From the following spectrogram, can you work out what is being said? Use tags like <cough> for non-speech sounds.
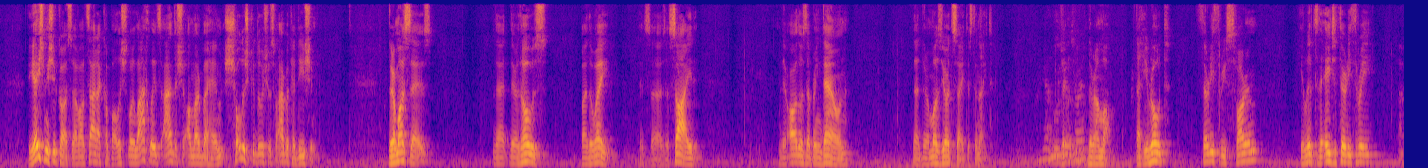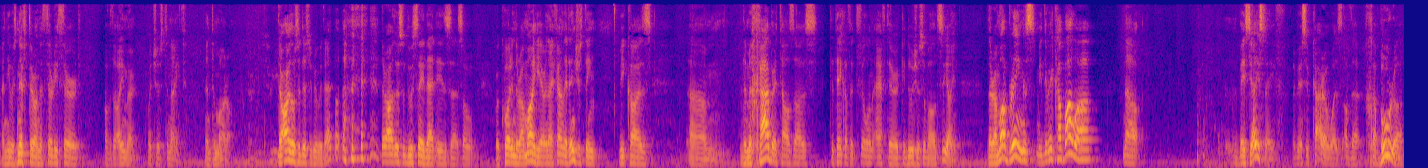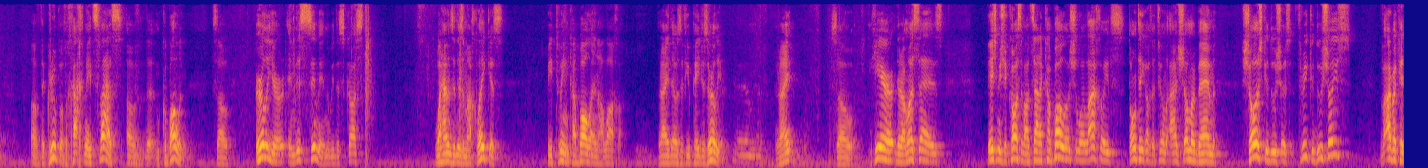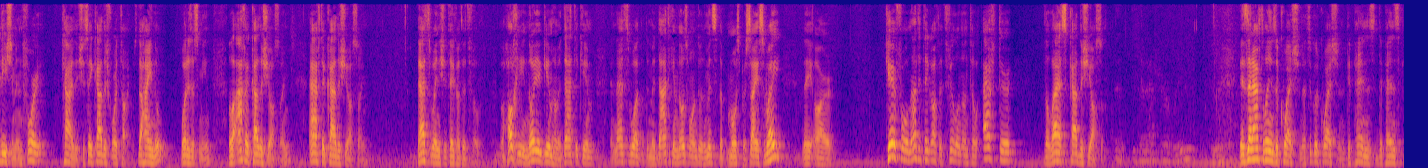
Yesh mishikasav al tzara kabbalah shlo lachlitz ad she'amar bahem sholish kedushas v'arba kadishim. The Ramah says that there are those, by the way, it's uh, as a side, there are those that bring down that the Ramah's yard site is tonight. Yeah, The, the Ramah. That he wrote 33 Svarim, he lived to the age of 33, and he was nifter on the 33rd of the Omer, which is tonight and tomorrow. There are those who disagree with that, but <laughs> there are those who do say that is uh, so. We're quoting the Ramah here, and I found it interesting because um, the Mechaber tells us to take off the tefillin after Kedusha Subal Tzion. The Ramah brings Midirei Kabbalah. Now, Beis Yosef, Rabbi Yosef Karo, was of the Chabura, of the group of Chachmei Tzvas, of the Mkubalim. So earlier in this simin, we discussed what happens if there's a machlekes between Kabbalah and Halacha. Right? That was a few pages earlier. Yeah, yeah. Right? So here the Ramah says, Yesh mishakos about tzara Kabbalah shelo. Don't take off the tefillin ad shomer behem sholosh kedushas, three kedushos, v'arba kadishim, and four kaddish. You say kaddish four times. Dahainu. What does this mean? La'achar kaddish yosaim after Kaddish Yosayim, that's when you should take off the tefillin. V'hochi noyagim hamedatikim, and that's what the medatikim, those who want to do the mitzvah the most precise way, they are careful not to take off the tefillin until after the last Kaddish Yosam. Is that after lane is that after Lane is a question? That's a good question. It depends depends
